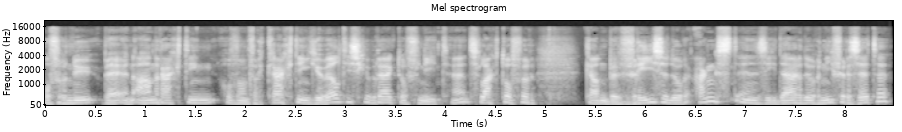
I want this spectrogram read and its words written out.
of er nu bij een aanrachting of een verkrachting geweld is gebruikt of niet. Het slachtoffer kan bevriezen door angst en zich daardoor niet verzetten.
